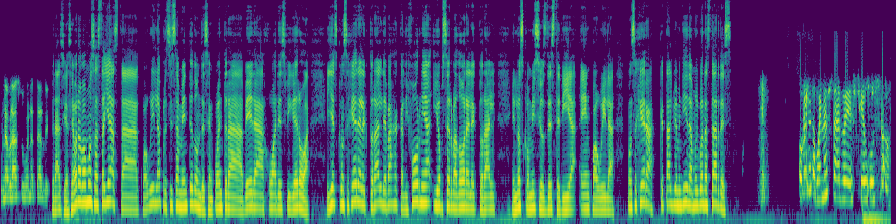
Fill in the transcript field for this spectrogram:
Un abrazo, buena tarde. Gracias. Y ahora vamos hasta allá, hasta Coahuila, precisamente donde se encuentra Vera Juárez Figueroa. Ella es consejera electoral de Baja California y observadora electoral en los comicios de este día en Coahuila. Consejera, ¿qué tal? Bienvenida, muy buenas tardes. Hola, buenas tardes, qué gusto.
